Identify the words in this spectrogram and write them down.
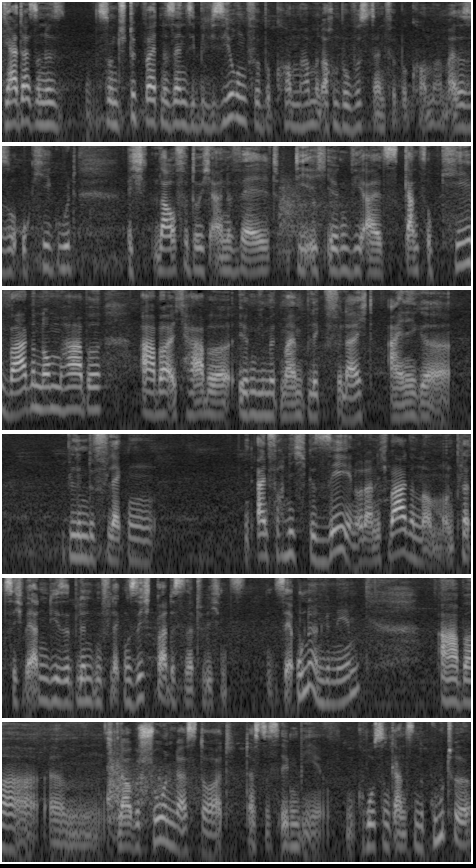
ja, da so, eine, so ein Stück weit eine Sensibilisierung für bekommen haben und auch ein Bewusstsein für bekommen haben. Also so, okay, gut, ich laufe durch eine Welt, die ich irgendwie als ganz okay wahrgenommen habe, aber ich habe irgendwie mit meinem Blick vielleicht einige blinde Flecken einfach nicht gesehen oder nicht wahrgenommen. Und plötzlich werden diese blinden Flecken sichtbar. Das ist natürlich sehr unangenehm. Aber ähm, ich glaube schon, dass dort, dass das irgendwie im Großen und Ganzen eine gute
